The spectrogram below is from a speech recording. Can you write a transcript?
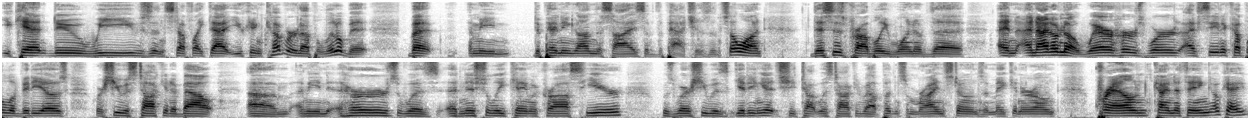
you can't do weaves and stuff like that. You can cover it up a little bit, but I mean, depending on the size of the patches and so on, this is probably one of the and and I don't know where hers were. I've seen a couple of videos where she was talking about. Um, I mean, hers was initially came across here was where she was getting it. She ta- was talking about putting some rhinestones and making her own crown kind of thing. Okay,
